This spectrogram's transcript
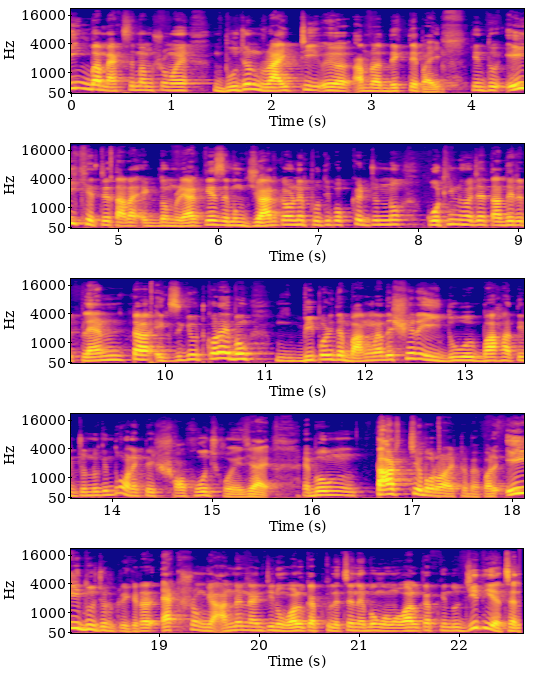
কিংবা ম্যাক্সিমাম সময়ে দুজন রাইটি আমরা দেখতে পাই। কিন্তু এই ক্ষেত্রে তারা একদম রেয়ার কেস এবং যার কারণে প্রতিপক্ষের জন্য কঠিন হয়ে যায় তাদের প্ল্যানটা এক্সিকিউট করা এবং বিপরীতে বাংলাদেশের এই দু বা হাতির জন্য কিন্তু অনেকটাই সহজ হয়ে যায়। এবং তার চেয়ে বড় আরেকটা ব্যাপার, এই দুজন ক্রিকেটার একসঙ্গে আন্ডার নাইনটিন ওয়ার্ল্ড কাপ খেলেছেন এবং ওয়ার্ল্ড কাপ কিন্তু জিতিয়েছেন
